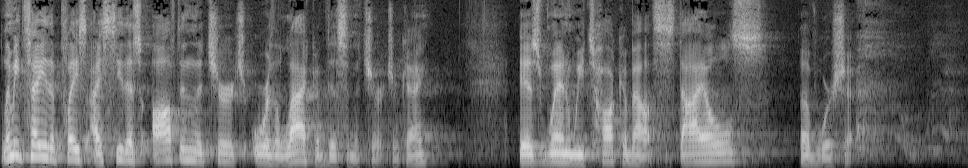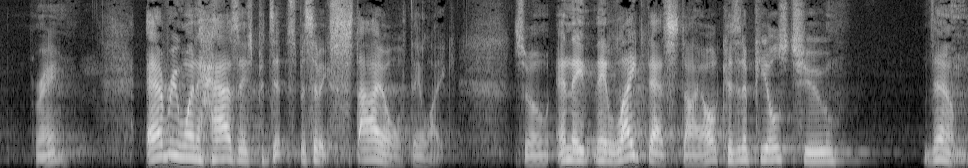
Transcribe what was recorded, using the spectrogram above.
Let me tell you the place I see this often in the church, or the lack of this in the church, okay? Is when we talk about styles of worship, right? Everyone has a specific style they like. So, and they, they like that style because it appeals to them.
